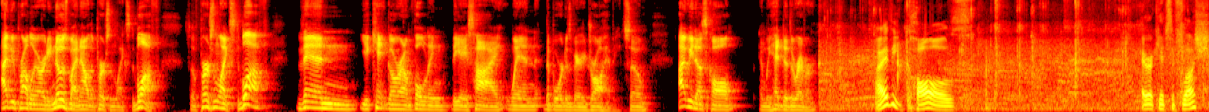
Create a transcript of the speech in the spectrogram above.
Ivey probably already knows by now that Persson likes to bluff. So if Persson likes to bluff, then you can't go around folding the ace high when the board is very draw heavy. So Ivey does call, and we head to the river. Ivey calls. Eric hits the flush.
